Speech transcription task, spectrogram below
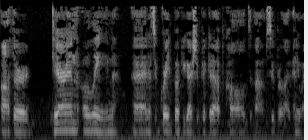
author Darin Olien, uh, and it's a great book. You guys should pick it up called um, Super Life. Anyway,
